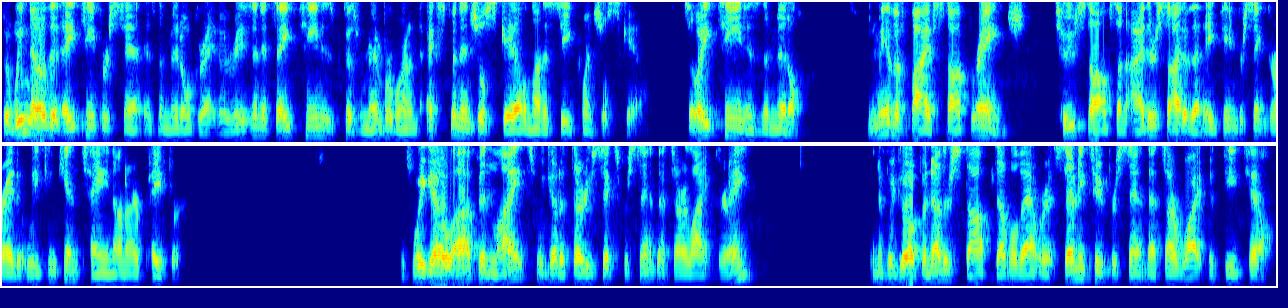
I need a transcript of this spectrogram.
But we know that 18% is the middle grade. The reason it's 18 is because remember we're on an exponential scale, not a sequential scale. So 18 is the middle. And we have a five stop range, two stops on either side of that 18% gray that we can contain on our paper. If we go up in lights, we go to 36%, that's our light gray. And if we go up another stop, double that, we're at 72%, that's our white with detail.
